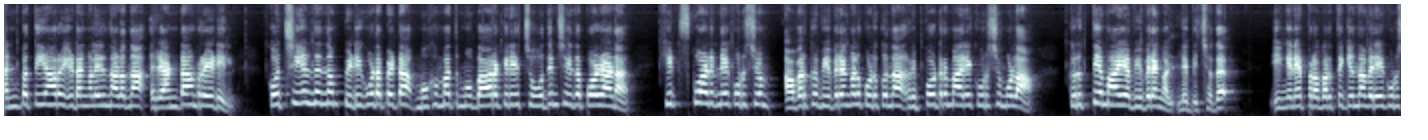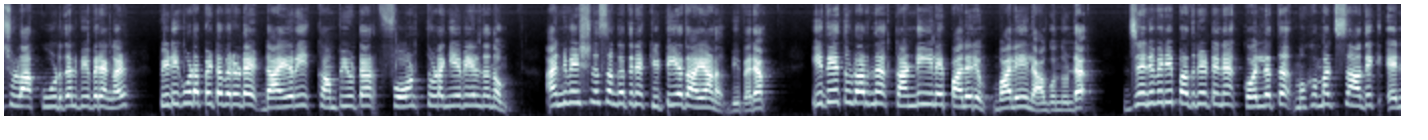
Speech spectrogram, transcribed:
അൻപത്തിയാറ് ഇടങ്ങളിൽ നടന്ന രണ്ടാം റെയ്ഡിൽ കൊച്ചിയിൽ നിന്നും പിടികൂടപ്പെട്ട മുഹമ്മദ് മുബാറക്കിനെ ചോദ്യം ചെയ്തപ്പോഴാണ് ഹിറ്റ് സ്ക്വാഡിനെ കുറിച്ചും അവർക്ക് വിവരങ്ങൾ കൊടുക്കുന്ന റിപ്പോർട്ടർമാരെ കുറിച്ചുമുള്ള കൃത്യമായ വിവരങ്ങൾ ലഭിച്ചത്. ഇങ്ങനെ പ്രവർത്തിക്കുന്നവരെ കുറിച്ചുള്ള കൂടുതൽ വിവരങ്ങൾ പിടികൂടപ്പെട്ടവരുടെ ഡയറി കമ്പ്യൂട്ടർ ഫോൺ തുടങ്ങിയവയിൽ നിന്നും അന്വേഷണ സംഘത്തിന് കിട്ടിയതായാണ് വിവരം. ഇതേ തുടർന്ന് കണ്ണിയിലെ പലരും വലയിലാകുന്നുണ്ട്. ജനുവരി പതിനെട്ടിന് കൊല്ലത്ത് Muhammad Sadiq N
